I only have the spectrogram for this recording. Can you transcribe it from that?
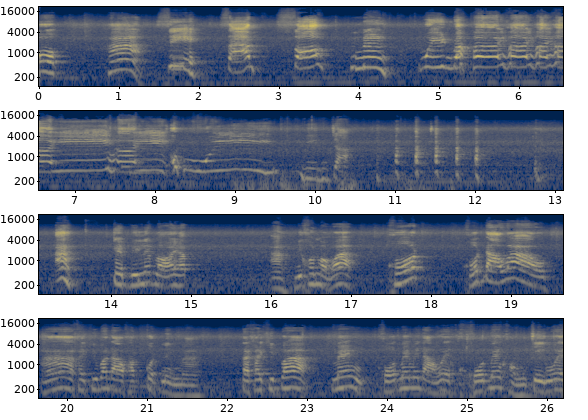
หกห้าสี่สามสองหนึ่งวินมาเฮ้ยเฮ้ยเฮ้ยเฮ้ย เฮ้ยโอ้โหยวินจ้ะอะเก็บวินเรียบร้อยครับ อะมีคนบอกว่า โค้ดโค้ดดาวว่าวอ่าใครคิดว่าดาวครับกดหนึ่งมา แต่ใครคิดว่าแม่งโค้ดแม่งไม่ดาวเว้ยโค้ดแม่งของจริงเว้ย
